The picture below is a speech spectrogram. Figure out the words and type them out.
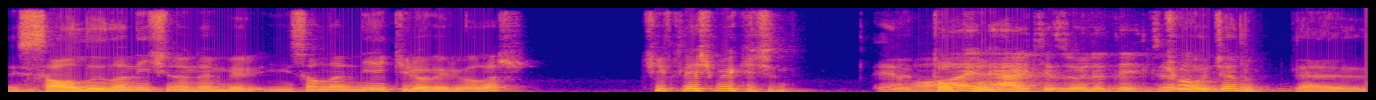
E, sağlığına niçin önem veriyor? İnsanlar niye kilo veriyorlar? Çiftleşmek için. E, E, toplum- hayır, herkes öyle değil canım. Çoğu canım. Yani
